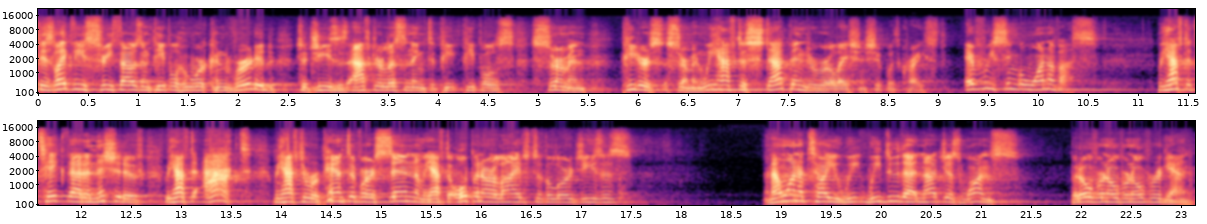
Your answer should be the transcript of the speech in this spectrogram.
It's like these 3,000 people who were converted to Jesus after listening to pe- people's sermon, Peter's sermon. We have to step into a relationship with Christ, every single one of us. We have to take that initiative. We have to act. We have to repent of our sin and we have to open our lives to the Lord Jesus. And I want to tell you, we, we do that not just once, but over and over and over again.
